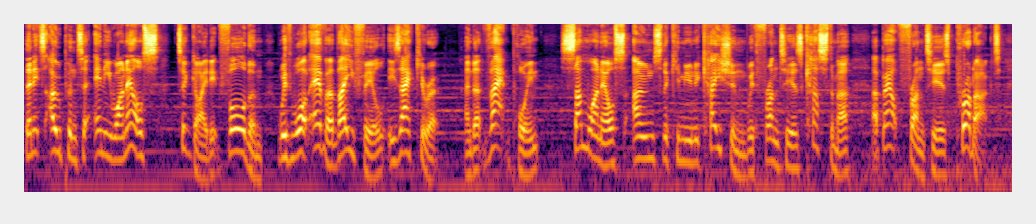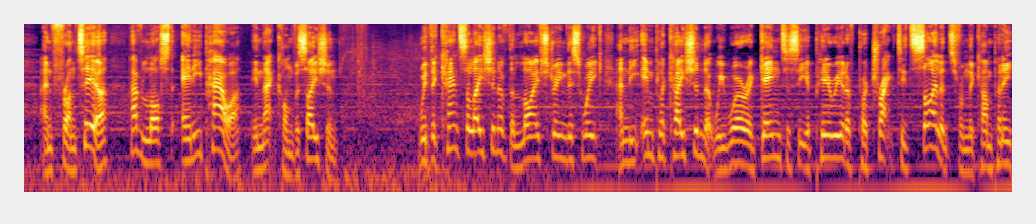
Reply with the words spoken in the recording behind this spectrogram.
then it's open to anyone else to guide it for them with whatever they feel is accurate and at that point someone else owns the communication with Frontiers customer about Frontiers product and Frontier have lost any power in that conversation. With the cancellation of the livestream this week and the implication that we were again to see a period of protracted silence from the company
